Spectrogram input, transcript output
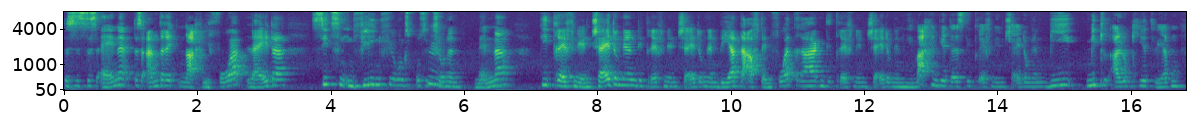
Das ist das eine. Das andere, nach wie vor, leider sitzen in vielen Führungspositionen hm. Männer, die treffen die Entscheidungen, die treffen die Entscheidungen, wer darf denn vortragen, die treffen die Entscheidungen, wie machen wir das, die treffen die Entscheidungen, wie Mittel allokiert werden.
